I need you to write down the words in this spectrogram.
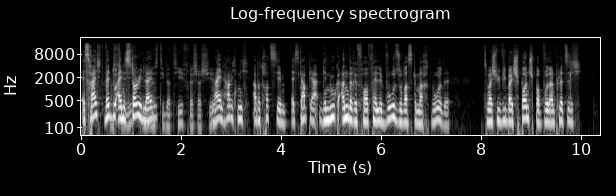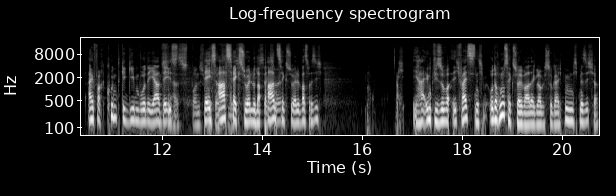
es reicht, wenn du Hast eine nicht Storyline. Investigativ recherchiert. Nein, habe ich nicht. Aber trotzdem, es gab ja genug andere Vorfälle, wo sowas gemacht wurde. Zum Beispiel wie bei SpongeBob, wo dann plötzlich einfach kundgegeben wurde, ja, der Ja, ist, SpongeBob der ist asexuell oder bisexuell. pansexuell, was weiß ich. Ich. Ja, irgendwie so, ich weiß es nicht. Oder homosexuell war der, glaube ich, sogar. Ich bin mir nicht mehr sicher.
